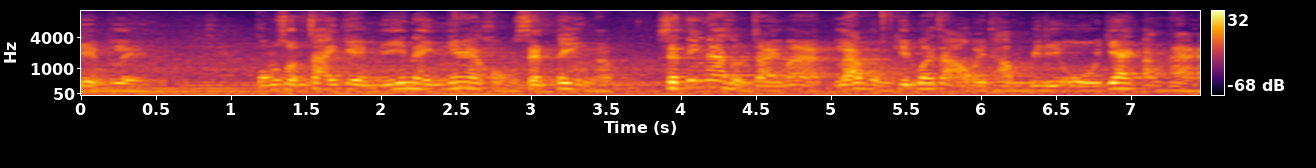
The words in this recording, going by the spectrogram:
เกมเพลย์ผมสนใจเกมนี้ในแง่ของเซตติ้งครับเซตติ้งน่าสนใจมาก แล้วผมคิดว่าจะเอาไปทำวิดีโอแยกต่างหาก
